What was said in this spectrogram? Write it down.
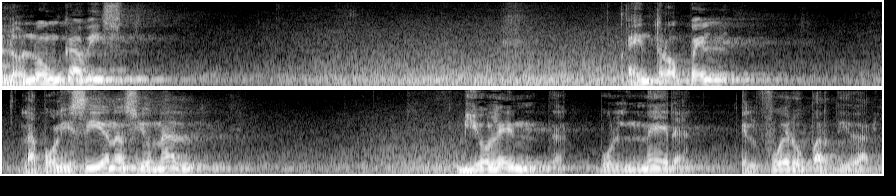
lo nunca visto. En Tropel, la Policía Nacional violenta, vulnera el fuero partidario.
